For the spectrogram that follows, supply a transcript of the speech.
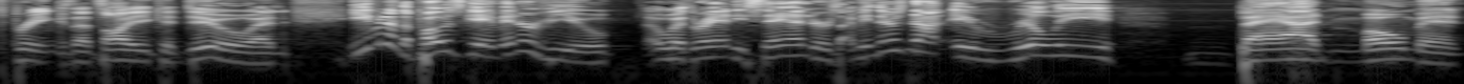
whispering because that's all you could do. And even in the post game interview with Randy Sanders, I mean, there's not a really bad moment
